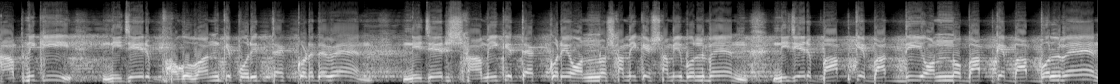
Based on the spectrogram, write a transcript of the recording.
আপনি কি নিজের ভগবানকে পরিত্যাগ করে দেবেন? নিজের স্বামীকে ত্যাগ করে অন্য স্বামীকে স্বামী বলবেন? নিজের বাপকে বাদ দিয়ে অন্য বাপকে বাপ বলবেন?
